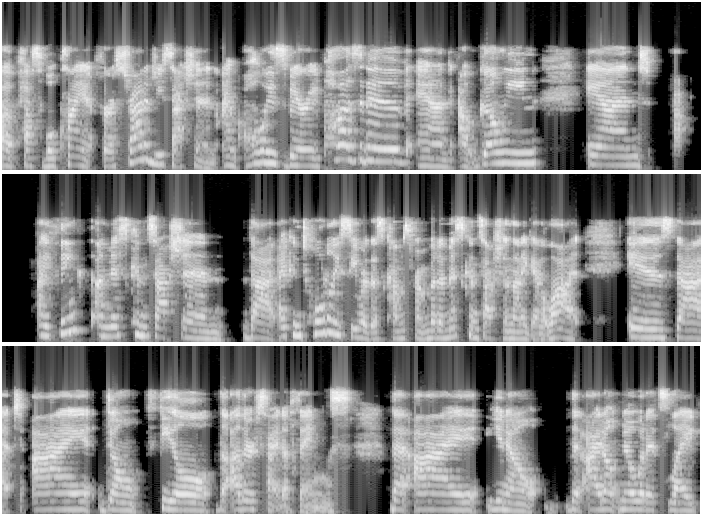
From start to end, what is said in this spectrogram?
a possible client for a strategy session, I'm always very positive and outgoing. And I think a misconception that I can totally see where this comes from, but a misconception that I get a lot is that I don't feel the other side of things that I, you know, that I don't know what it's like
